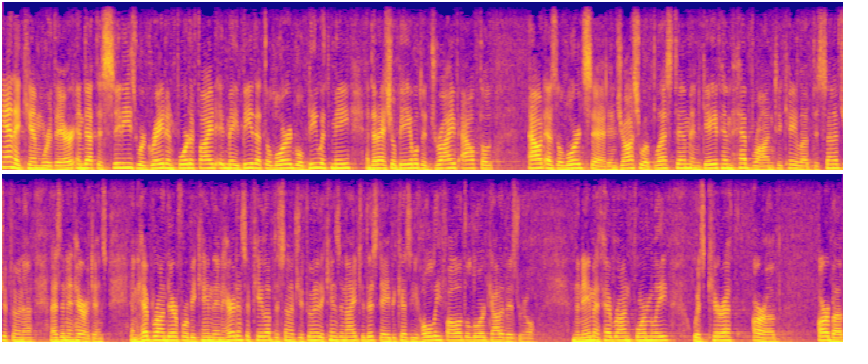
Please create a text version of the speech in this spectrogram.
Anakim were there, and that the cities were great and fortified. It may be that the Lord will be with me, and that I shall be able to drive out the out as the Lord said. And Joshua blessed him and gave him Hebron to Caleb, the son of Jephunneh, as an inheritance. And Hebron therefore became the inheritance of Caleb, the son of Jephunneh, the Kenizzite, to this day, because he wholly followed the Lord God of Israel. The name of Hebron formerly was Kirjath Arba. Arba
